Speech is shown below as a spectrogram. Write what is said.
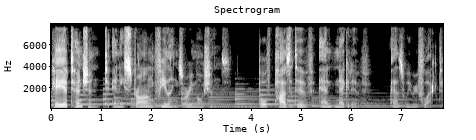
Pay attention to any strong feelings or emotions, both positive and negative, as we reflect.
